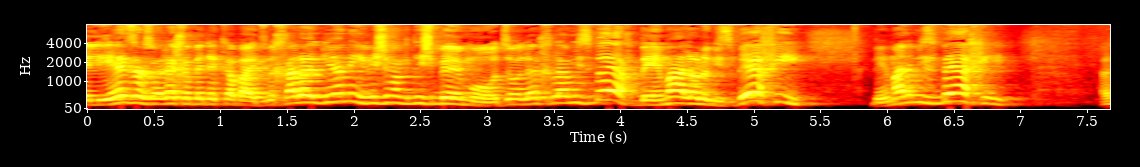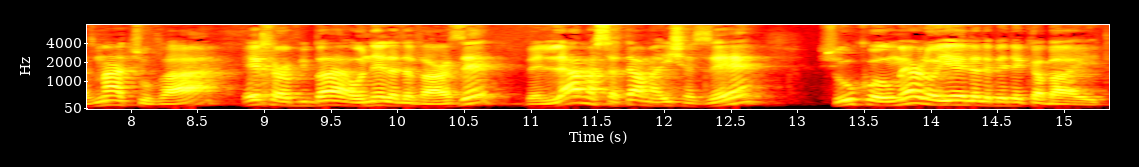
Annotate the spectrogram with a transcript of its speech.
אליעזר זה הולך לבדק הבית, זה בכלל לא הגיוני, מי שמקדיש בהמות זה הולך למזבח, בהמה לא למזבח היא, בהמה למזבח היא. אז מה התשובה? איך רבי בא עונה לדבר הזה? ולמה סתם האיש הזה שהוא אומר לו יהיה אלא לבדק הבית?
